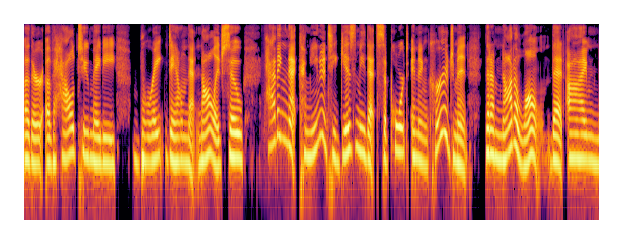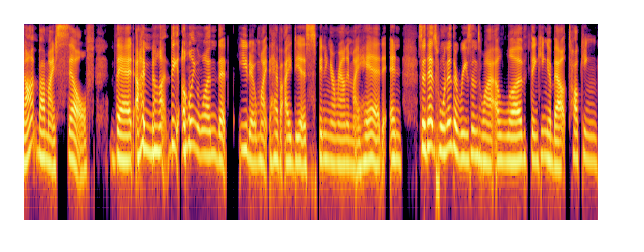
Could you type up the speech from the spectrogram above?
other of how to maybe break down that knowledge. So having that community gives me that support and encouragement that I'm not alone, that I'm not by myself, that I'm not the only one that you know, might have ideas spinning around in my head. And so that's one of the reasons why I love thinking about talking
